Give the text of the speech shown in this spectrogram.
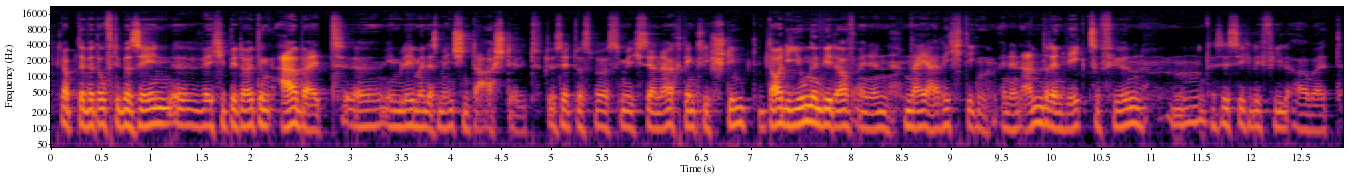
Ich glaube, da wird oft übersehen, äh, welche Bedeutung Arbeit äh, im Leben eines Menschen darstellt. Das ist etwas, was mich sehr nachdenklich stimmt. Da die Jungen wieder auf einen, naja, richtigen, einen anderen Weg zu führen, hm, das ist sicherlich viel Arbeit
